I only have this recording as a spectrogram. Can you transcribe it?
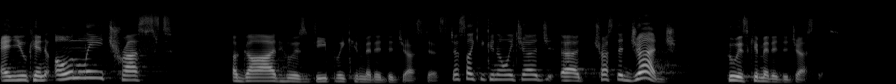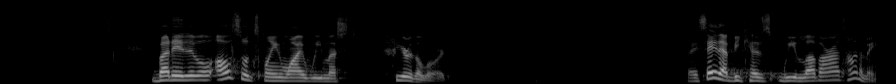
and you can only trust a God who is deeply committed to justice, just like you can only judge, uh, trust a judge who is committed to justice. But it will also explain why we must fear the Lord. I say that because we love our autonomy.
